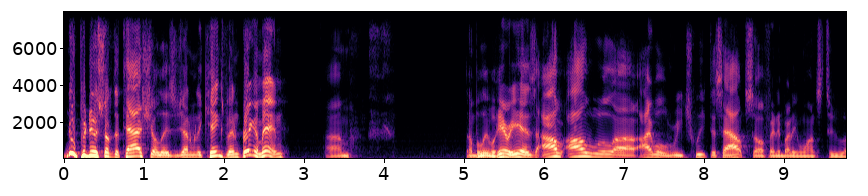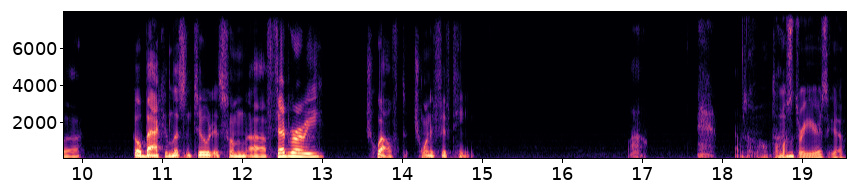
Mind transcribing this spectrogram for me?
New producer of the Taz Show, ladies and gentlemen, the Kingsman. Bring him in. Um, unbelievable. Here he is. I'll I will uh, I will retweet this out. So if anybody wants to uh, go back and listen to it, it's from uh, February twelfth, twenty fifteen. Wow, man, that was a long time. almost three years ago.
